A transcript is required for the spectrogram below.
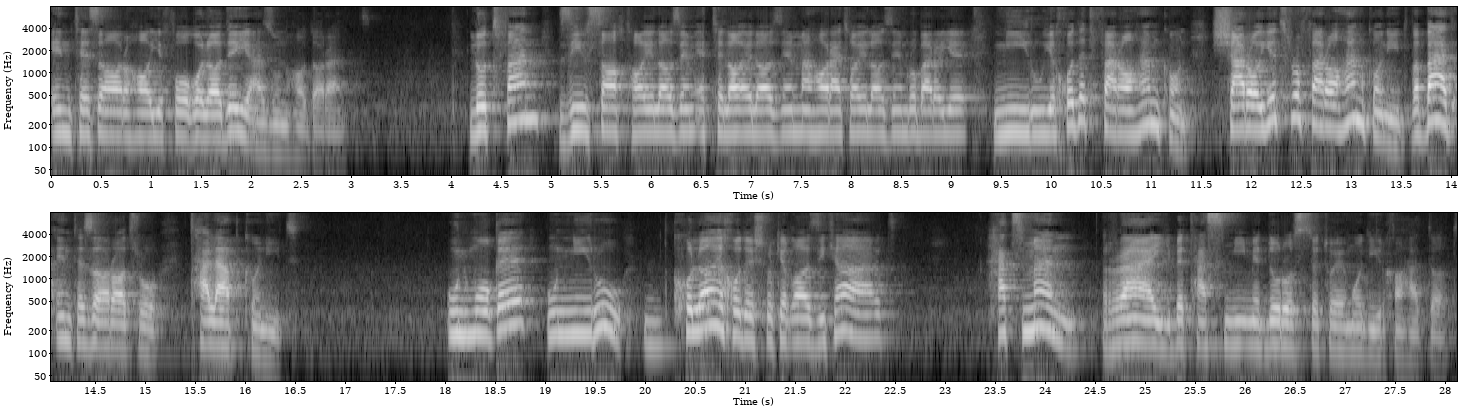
انتظارهای فوقلاده ای از اونها دارند. لطفا زیر ساخت های لازم اطلاع لازم مهارت های لازم رو برای نیروی خودت فراهم کن. شرایط رو فراهم کنید و بعد انتظارات رو طلب کنید. اون موقع اون نیرو کلاه خودش رو که قاضی کرد حتما رأی به تصمیم درست تو مدیر خواهد داد.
